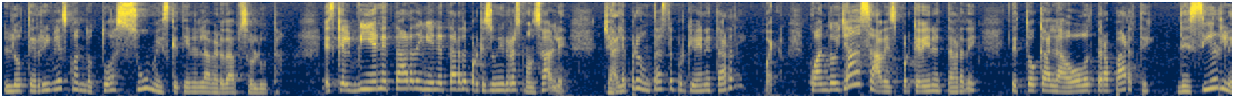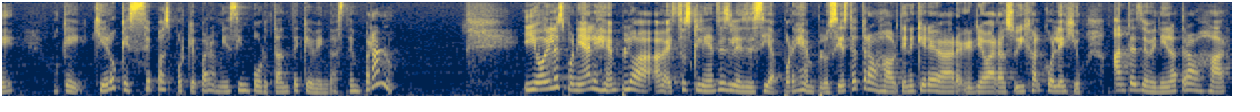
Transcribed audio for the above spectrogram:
Lo terrible es cuando tú asumes que tienes la verdad absoluta. Es que él viene tarde y viene tarde porque es un irresponsable. ¿Ya le preguntaste por qué viene tarde? Bueno, cuando ya sabes por qué viene tarde, te toca la otra parte, decirle, ok, quiero que sepas por qué para mí es importante que vengas temprano. Y hoy les ponía el ejemplo a, estos clientes y les decía, por ejemplo, si este trabajador tiene que llevar a su hija al colegio antes de venir a trabajar,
